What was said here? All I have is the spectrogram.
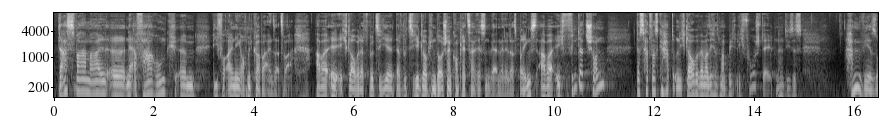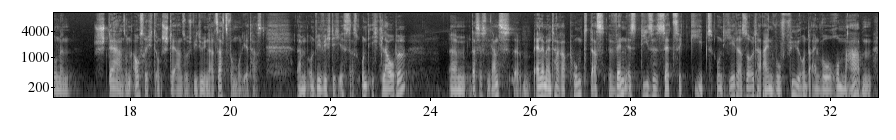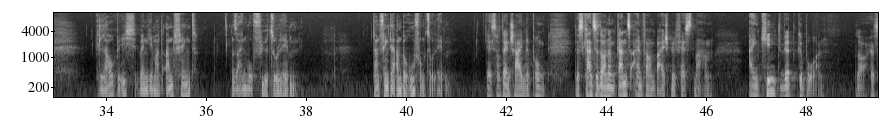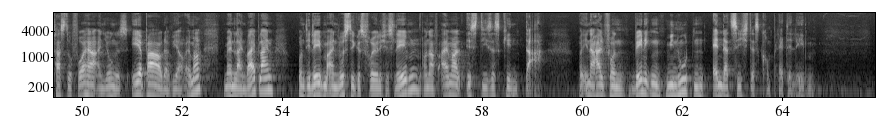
Das war mal äh, eine Erfahrung, ähm, die vor allen Dingen auch mit Körpereinsatz war. Aber äh, ich glaube, das wird sie hier, da wird sie hier, glaube ich, in Deutschland komplett zerrissen werden, wenn du das bringst. Aber ich finde das schon, das hat was gehabt. Und ich glaube, wenn man sich das mal bildlich vorstellt, ne, dieses, haben wir so einen Stern, so ein Ausrichtungsstern, so wie du ihn als Satz formuliert hast. Ähm, und wie wichtig ist das? Und ich glaube, ähm, das ist ein ganz ähm, elementarer Punkt, dass wenn es diese Sätze gibt und jeder sollte ein Wofür und ein Worum haben, glaube ich, wenn jemand anfängt, sein Wofür zu leben, dann fängt er an, Berufung zu leben. Das ist doch der entscheidende Punkt. Das kannst du doch an einem ganz einfachen Beispiel festmachen ein Kind wird geboren. So, jetzt hast du vorher ein junges Ehepaar oder wie auch immer, Männlein, Weiblein, und die leben ein lustiges, fröhliches Leben und auf einmal ist dieses Kind da. Und innerhalb von wenigen Minuten ändert sich das komplette Leben.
